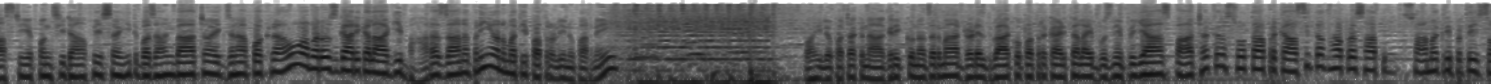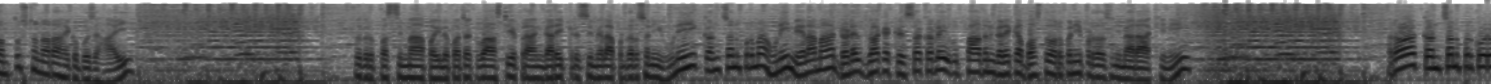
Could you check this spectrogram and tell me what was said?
राष्ट्रिय पंक्षी डाँफे सहित बझाङबाट एकजना पक्राउ अब रोजगारीका लागि भारत जान पनि अनुमति पत्र लिनुपर्ने। पहिलो पटक नागरिकको नजरमा डडेलधुवाको पत्रकारितालाई बुझ्ने प्रयास पाठक र श्रोता प्रकाशित तथा प्रसारित सामग्रीप्रति सन्तुष्ट नरहेको बुझाइ। सुदूरपश्चिममा पहिलो पटक राष्ट्रिय प्राङ्गारिक कृषि मेला प्रदर्शनी हुने कञ्चनपुरमा हुने मेलामा डडेलधुवाका कृषकहरूले उत्पादन गरेका वस्तुहरू पनि प्रदर्शनीमा राखिने। र कञ्चनपुरको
